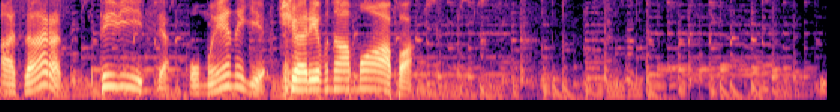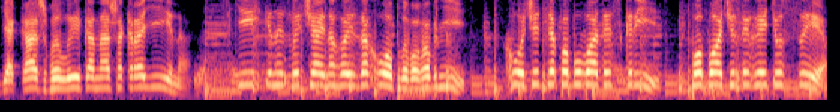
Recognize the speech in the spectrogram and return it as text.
А зараз дивіться, у мене є чарівна мапа. Яка ж велика наша країна, скільки незвичайного і захопливого в ній. Хочеться побувати скрізь, побачити геть усе.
